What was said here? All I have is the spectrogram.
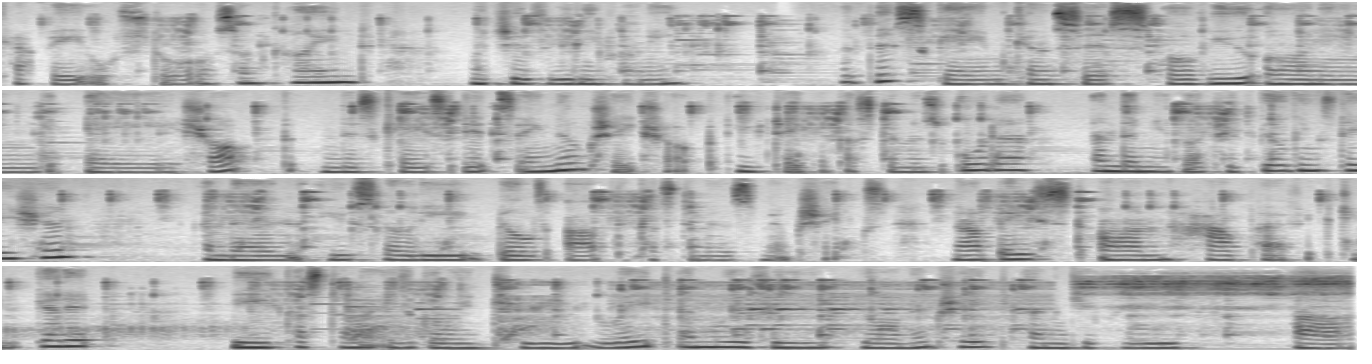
cafe or store of some kind, which is really funny. This game consists of you owning a shop, in this case it's a milkshake shop. You take a customer's order and then you go to the building station and then you slowly build up the customer's milkshakes. Now based on how perfect you get it, the customer is going to rate and review your milkshake and give you uh,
